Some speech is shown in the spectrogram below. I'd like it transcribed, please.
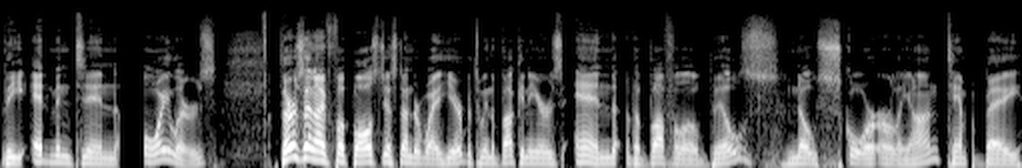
the Edmonton Oilers. Thursday night football is just underway here between the Buccaneers and the Buffalo Bills. No score early on. Tampa Bay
